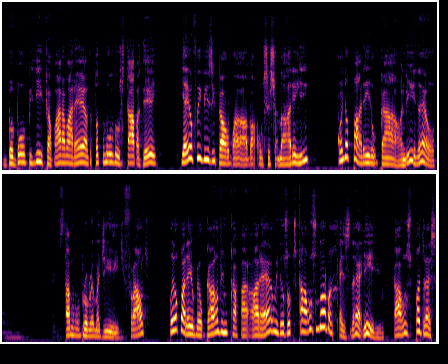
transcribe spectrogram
Bom Pini, Camaro amarelo, todo mundo gostava dele. E aí eu fui visitar uma, uma concessionária ali. Quando eu parei o carro ali, né? Eu, eles estavam com problema de, de fraude. Quando eu parei o meu carro, vi um Camaro amarelo e os outros carros normais, né? Ali, carros padrões.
